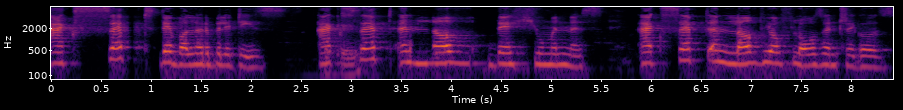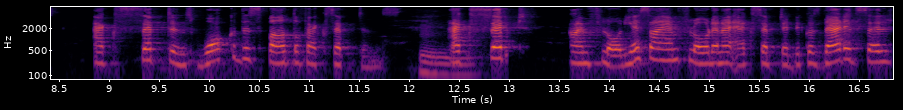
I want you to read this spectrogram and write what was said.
accept their vulnerabilities, okay. accept and love their humanness, accept and love your flaws and triggers, acceptance, walk this path of acceptance, hmm. accept I'm flawed. Yes, I am flawed and I accept it because that itself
